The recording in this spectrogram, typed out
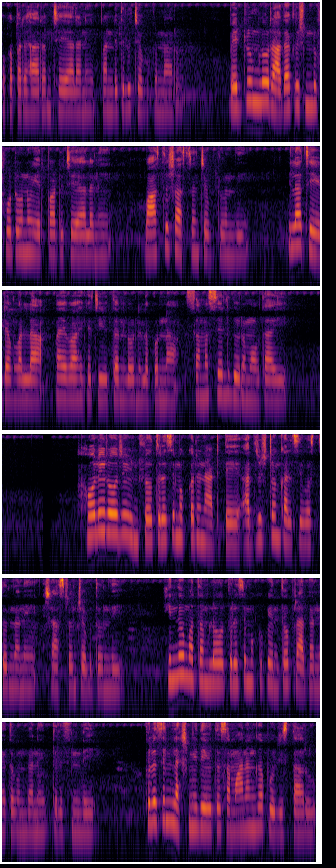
ఒక పరిహారం చేయాలని పండితులు చెబుతున్నారు. బెడ్రూమ్లో రాధాకృష్ణుడి ఫోటోను ఏర్పాటు చేయాలని వాస్తుశాస్త్రం చెబుతుంది. ఇలా చేయడం వల్ల వైవాహిక జీవితంలో నెలకొన్న సమస్యలు దూరమవుతాయి. హోలీ రోజు ఇంట్లో తులసి మొక్కను నాటితే అదృష్టం కలిసి వస్తుందని శాస్త్రం చెబుతుంది. హిందూ మతంలో తులసి మొక్కకు ఎంతో ప్రాధాన్యత ఉందని తెలిసింది. తులసిని లక్ష్మీదేవితో సమానంగా పూజిస్తారు.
